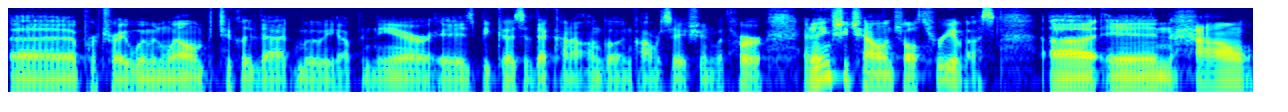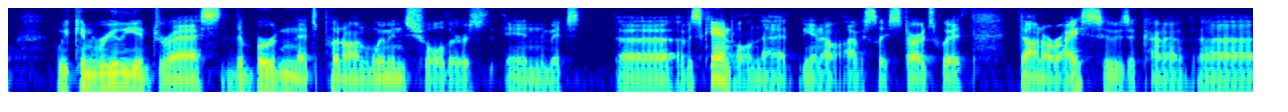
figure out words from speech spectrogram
uh, portray women well, and particularly that movie Up in the Air, is because of that kind of ongoing conversation with her. And I think she challenged all three of us uh, in how we can really address the burden that's put on women's shoulders in the midst uh, of a scandal, and that you know obviously starts with Donna Rice, who's a kind of uh,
